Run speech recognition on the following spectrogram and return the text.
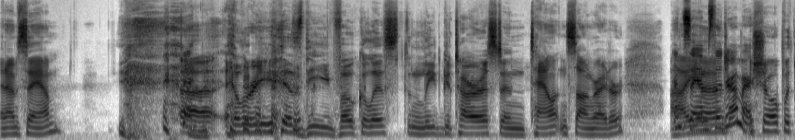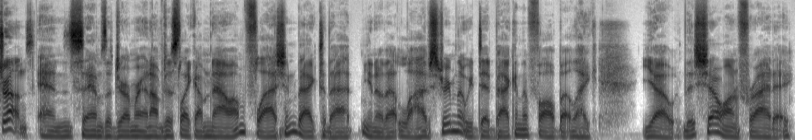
And I'm Sam. uh, Hillary is the vocalist and lead guitarist and talent and songwriter. And I, Sam's uh, the drummer. Show up with drums. And Sam's the drummer, and I'm just like, I'm now, I'm flashing back to that, you know, that live stream that we did back in the fall. But like, yo, this show on Friday,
